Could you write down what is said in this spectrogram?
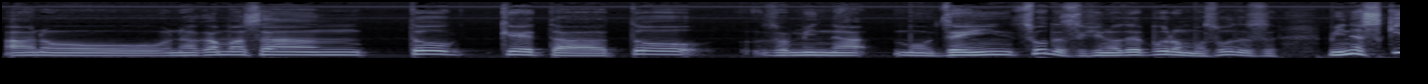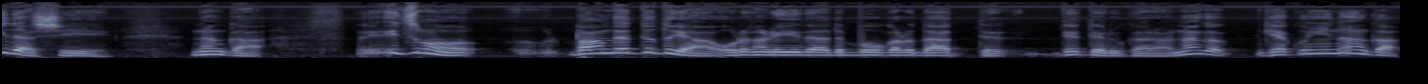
あの仲間さんと啓太とそみんなもう全員そうです。日の出プロもそうです。みんな好きだしなんかいつもバンドやってる時は俺がリーダーでボーカルだって出てるからなんか逆になんか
